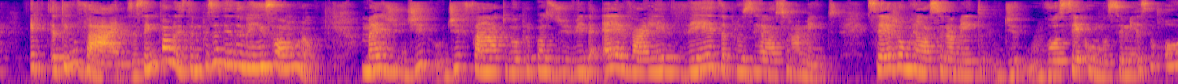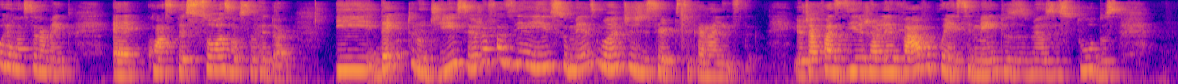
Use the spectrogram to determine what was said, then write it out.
eu tenho vários, eu sempre falo isso, você não precisa ter também só um, não. Mas de, de fato, meu propósito de vida é levar leveza para os relacionamentos. Seja um relacionamento de você com você mesmo ou relacionamento é, com as pessoas ao seu redor. E dentro disso, eu já fazia isso mesmo antes de ser psicanalista. Eu já fazia, já levava o conhecimento dos meus estudos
